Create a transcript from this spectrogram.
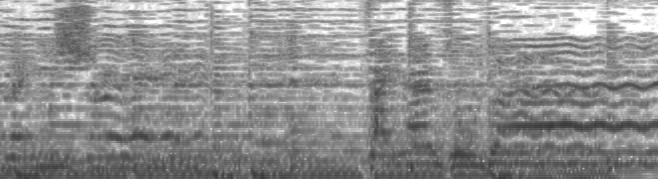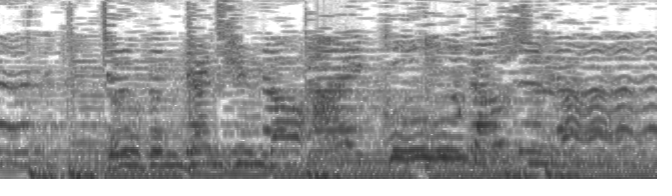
泪水，再难阻断这份感情到海枯到石烂，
